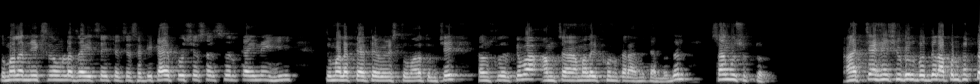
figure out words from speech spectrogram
तुम्हाला नेक्स्ट राऊंडला जायचं आहे त्याच्यासाठी काय प्रोसेस असेल काही नाही ही तुम्हाला त्या त्यावेळेस तुम्हाला तुमचे काउन्सिलर किंवा आमच्या आम्हाला फोन करा. आम्ही त्याबद्दल सांगू शकतो. आजच्या ह्या शेड्यूल बद्दल आपण फक्त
